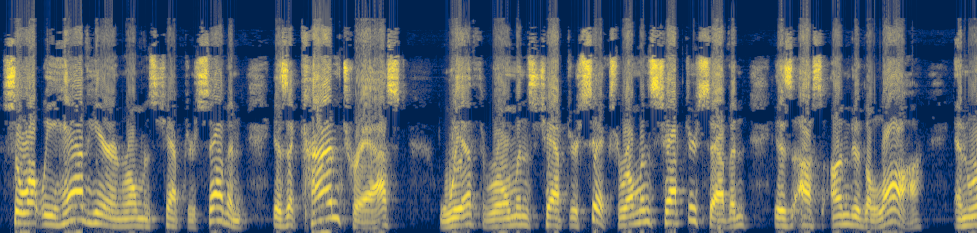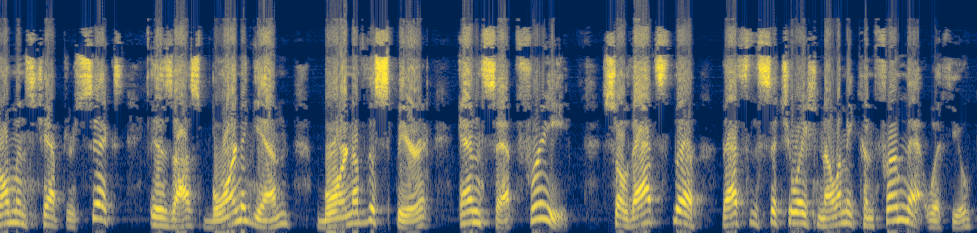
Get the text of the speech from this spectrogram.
So what we have here in Romans chapter 7 is a contrast with Romans chapter 6. Romans chapter 7 is us under the law, and Romans chapter 6 is us born again, born of the Spirit, and set free. So that's the, that's the situation. Now let me confirm that with you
